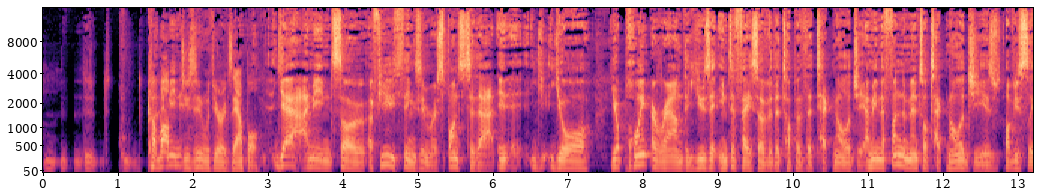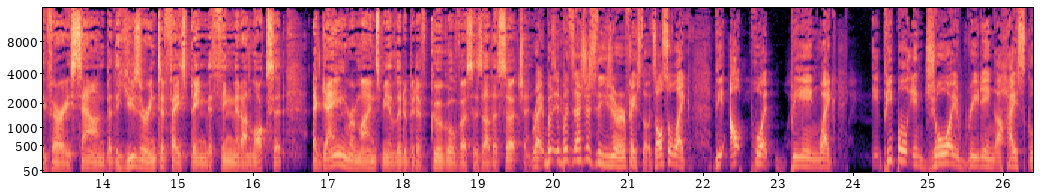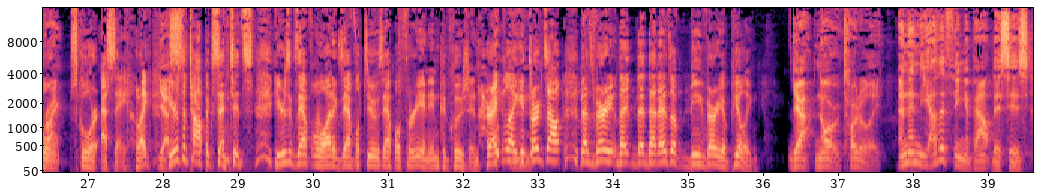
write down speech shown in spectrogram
come I up mean, with your example. Yeah. I mean, so a few things in response to that. Your, your point around the user interface over the top of the technology. I mean, the fundamental technology is obviously very sound, but the user interface being the thing that unlocks it again reminds me a little bit of Google versus other search engines. Right. But, but that's just the user interface though. It's also like the output being like, people enjoy reading a high school right. schooler essay. Like, yes. here's the topic sentence. Here's example one, example two, example three, and in conclusion, right? Like, mm. it turns out that's very, that, that, that ends up being very appealing. Yeah, no, totally. And then the other thing about this is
